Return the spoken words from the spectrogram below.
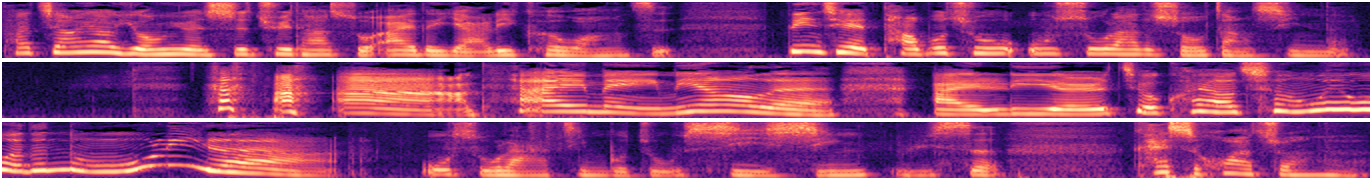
她将要永远失去她所爱的亚历克王子，并且逃不出乌苏拉的手掌心了。哈哈哈！太美妙了，艾丽儿就快要成为我的奴隶了。乌苏拉禁不住喜形于色，开始化妆了。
